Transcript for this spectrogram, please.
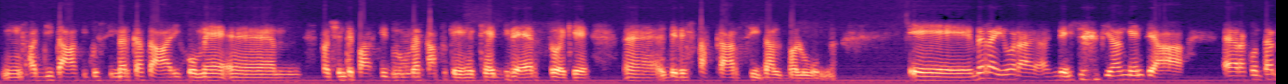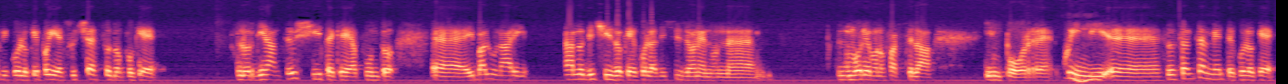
mh, additati questi mercatari come ehm, facente parte di un mercato che, che è diverso e che eh, deve staccarsi dal balloon. E verrei ora invece finalmente a, a raccontarvi quello che poi è successo dopo che l'ordinanza è uscita e che appunto eh, i ballunari hanno deciso che quella decisione non, eh, non volevano farsela imporre. Quindi mm-hmm. eh, sostanzialmente quello che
